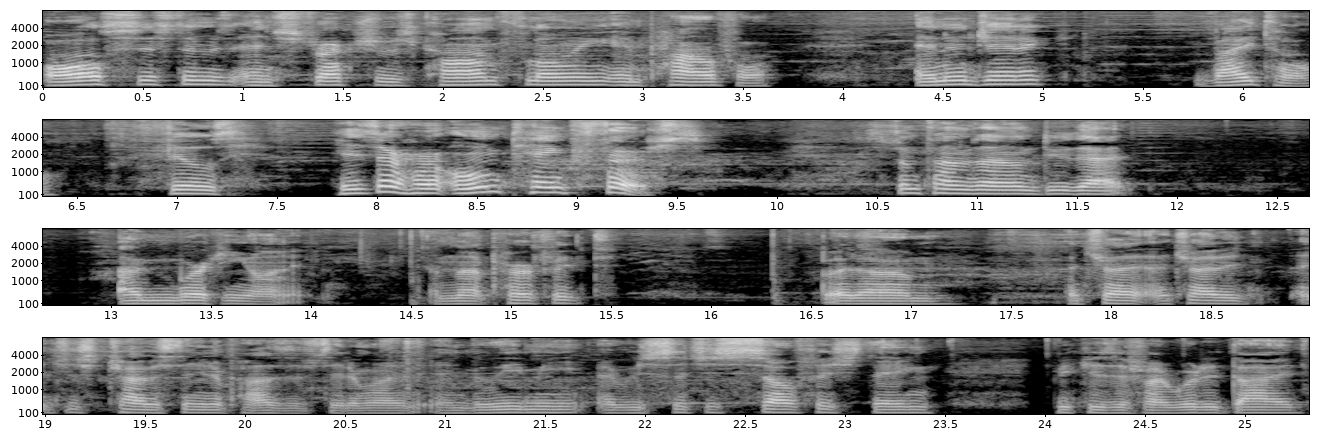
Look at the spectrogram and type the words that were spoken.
all systems and structures calm, flowing, and powerful, energetic, vital, fills his or her own tank first. Sometimes I don't do that. I'm working on it. I'm not perfect, but um, I try. I try to. I just try to stay in a positive state of mind. And believe me, it was such a selfish thing, because if I would have died,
